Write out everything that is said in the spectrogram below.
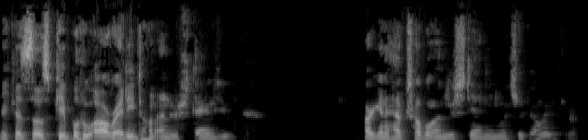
because those people who already don't understand you are going to have trouble understanding what you're going through.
